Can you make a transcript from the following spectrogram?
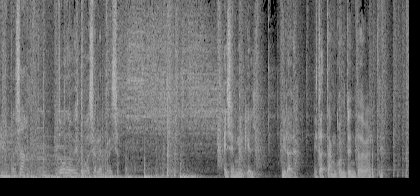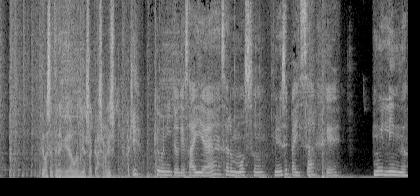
¿Mi empresa? Todo esto va a ser la empresa. Ese es Miquel. Mírala. Está tan contenta de verte. Te vas a tener que dar unos días a casa, ¿ves? ¿Aquí? Qué bonito que es ahí, ¿eh? Es hermoso. Mira ese paisaje. Muy lindo.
